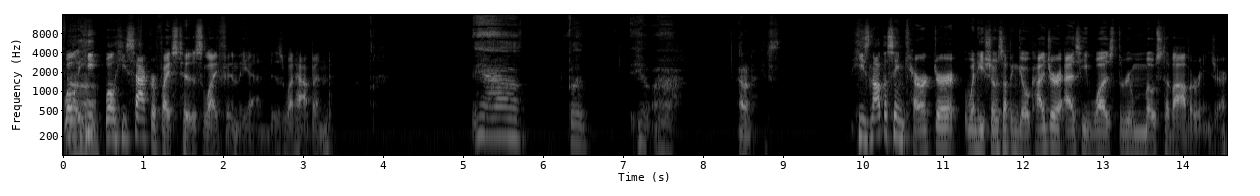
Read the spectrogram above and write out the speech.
Well, Uh-huh. he well he sacrificed his life in the end, is what happened. Yeah, but he, uh, I don't know. He just, he's not the same character when he shows up in Gokaiger as he was through most of Abaranger.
